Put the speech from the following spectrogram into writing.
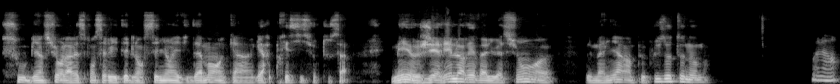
sous bien sûr la responsabilité de l'enseignant évidemment, hein, qui a un regard précis sur tout ça, mais euh, gérer leur évaluation euh, de manière un peu plus autonome. Voilà.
